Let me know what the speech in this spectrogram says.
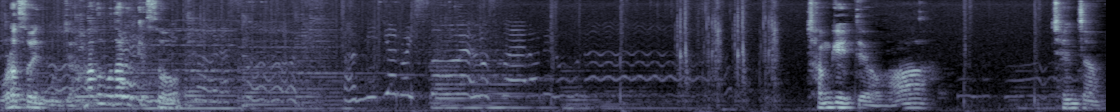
뭐라 써 있는 건지 하나도 못 알아듣겠어. 잠겨 있대요. 아, 젠장.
